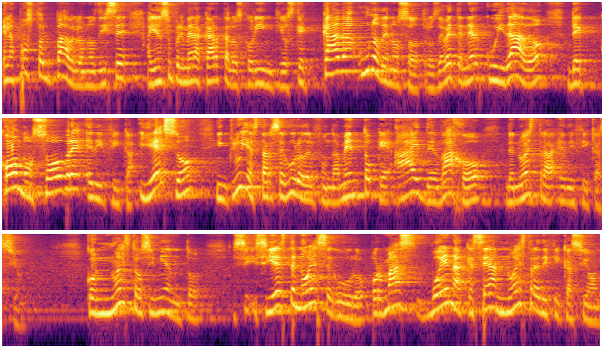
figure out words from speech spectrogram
El apóstol Pablo nos dice ahí en su primera carta a los Corintios que cada uno de nosotros debe tener cuidado de cómo sobre edifica. Y eso incluye estar seguro del fundamento que hay debajo de nuestra edificación. Con nuestro cimiento, si, si este no es seguro, por más buena que sea nuestra edificación,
